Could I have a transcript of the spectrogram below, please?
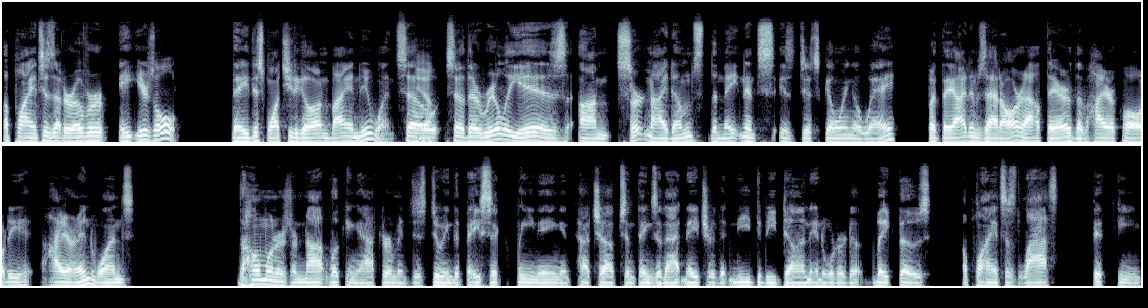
appliances that are over eight years old. They just want you to go out and buy a new one. So, Yeah. so there really is on certain items, the maintenance is just going away. But the items that are out there, the higher quality, higher end ones, the homeowners are not looking after them and just doing the basic cleaning and touch ups and things of that nature that need to be done in order to make those appliances last 15,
